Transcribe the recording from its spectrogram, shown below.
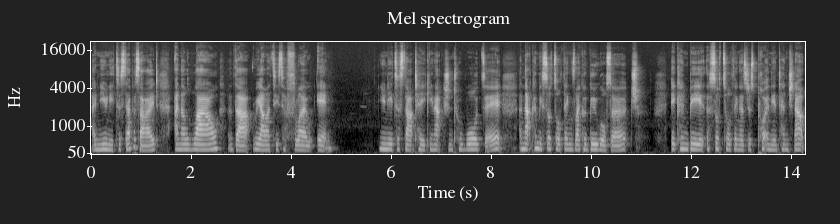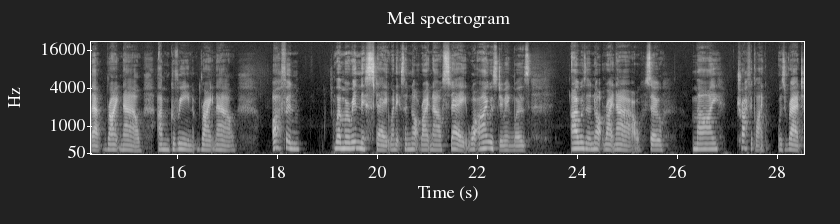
and you need to step aside and allow that reality to flow in you need to start taking action towards it. And that can be subtle things like a Google search. It can be a subtle thing as just putting the intention out there right now. I'm green right now. Often, when we're in this state, when it's a not right now state, what I was doing was I was a not right now. So, my traffic light was red.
